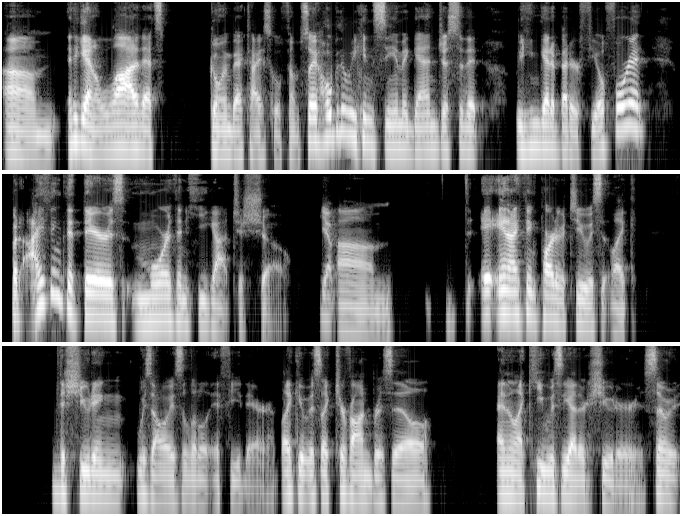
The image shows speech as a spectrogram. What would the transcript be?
Um, and again, a lot of that's going back to high school film. So I hope that we can see him again just so that we can get a better feel for it. But I think that there's more than he got to show. Yep. Um, and I think part of it too is that like the shooting was always a little iffy there. Like it was like Trevon Brazile, and then like he was the other shooter. So it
